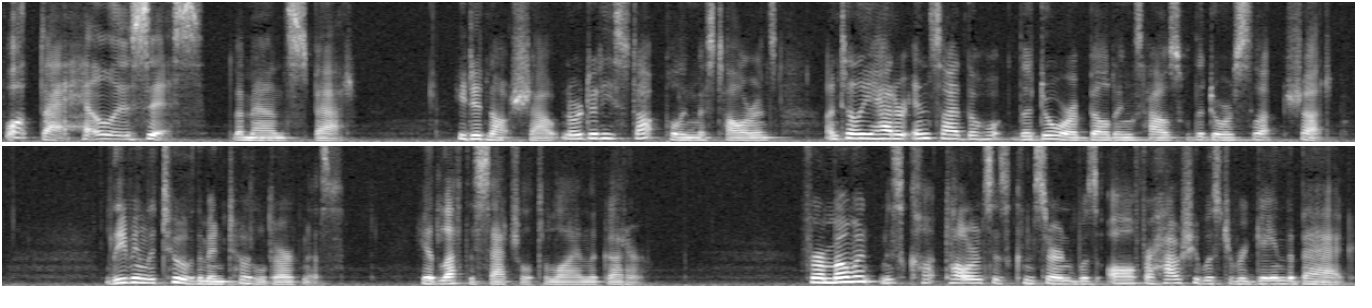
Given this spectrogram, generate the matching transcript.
What the hell is this? the man spat. He did not shout, nor did he stop pulling Miss Tolerance until he had her inside the, the door of Belding's house with the door sl- shut, leaving the two of them in total darkness. He had left the satchel to lie in the gutter. For a moment, Miss Tolerance's concern was all for how she was to regain the bag,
